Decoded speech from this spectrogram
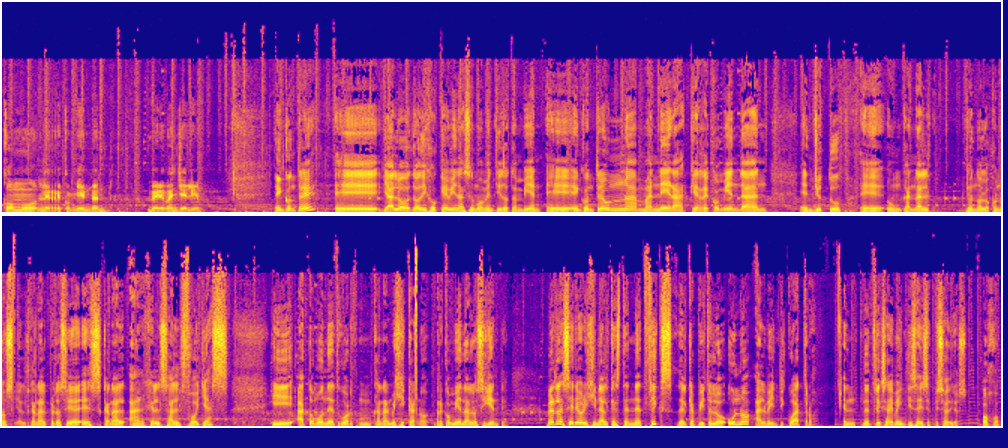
¿cómo le recomiendan ver Evangelion? Encontré, eh, ya lo, lo dijo Kevin hace un momentito también, eh, encontré una manera que recomiendan en YouTube, eh, un canal, yo no lo conocía el canal, pero sí es canal Ángel Salfollas y Atomo Network, un canal mexicano, recomiendan lo siguiente. Ver la serie original que está en Netflix del capítulo 1 al 24. En Netflix hay 26 episodios. Ojo,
